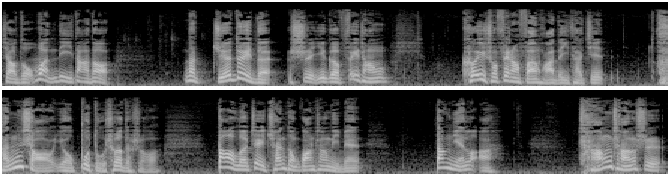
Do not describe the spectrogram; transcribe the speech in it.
叫做万利大道，那绝对的是一个非常可以说非常繁华的一条街，很少有不堵车的时候。到了这传统广场里面，当年了啊，常常是。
